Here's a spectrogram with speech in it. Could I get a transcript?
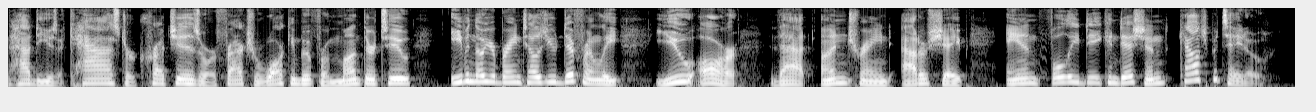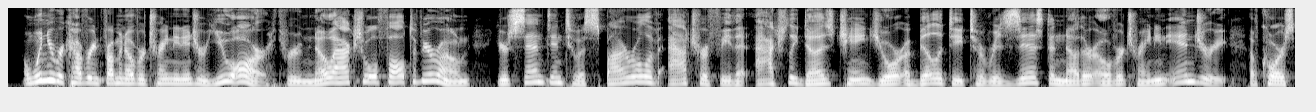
had to use a cast or crutches or a fractured walking boot for a month or two, even though your brain tells you differently, you are that untrained, out of shape, and fully deconditioned couch potato. And when you're recovering from an overtraining injury, you are, through no actual fault of your own, you're sent into a spiral of atrophy that actually does change your ability to resist another overtraining injury. Of course,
